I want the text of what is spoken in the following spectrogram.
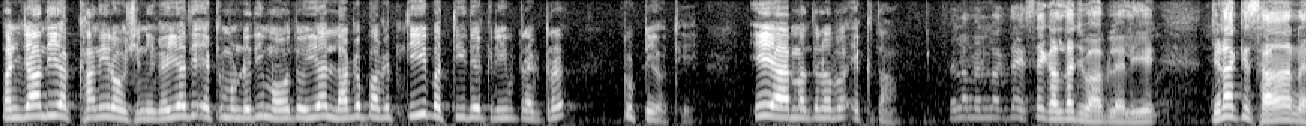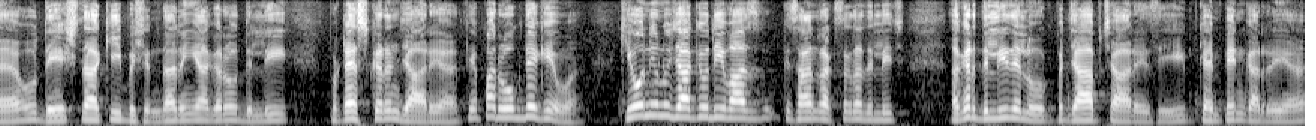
ਪੰਜਾਂ ਦੀ ਅੱਖਾਂ ਦੀ ਰੋਸ਼ਨੀ ਗਈ ਆ ਤੇ ਇੱਕ ਮੁੰਡੇ ਦੀ ਮੌਤ ਹੋਈ ਆ, ਲਗਭਗ 30 32 ਦੇ ਕਰੀਬ ਟਰੈਕਟਰ ਟੁੱਟੇ ਉੱਥੇ। ਇਹ ਆ ਮਤਲਬ ਇੱਕ ਤਾਂ। ਪਹਿਲਾਂ ਮੈਨੂੰ ਲੱਗਦਾ ਇਸੇ ਗੱਲ ਦਾ ਜਵਾਬ ਲੈ ਲਈਏ। ਜਿਹੜਾ ਕਿਸਾਨ ਹੈ, ਉਹ ਦੇਸ਼ ਦਾ ਕੀ ਬਸ਼ਿੰਦਾ ਨਹੀਂ ਹੈ ਅਗਰ ਉਹ ਦਿੱਲੀ ਪ੍ਰੋਟੈਸਟ ਕਰਨ ਜਾ ਰਿਹਾ ਤੇ ਆਪਾਂ ਰੋਕਦੇ ਕਿਉਂ ਆ? ਕਿਉਂ ਨਹੀਂ ਉਹਨੂੰ ਜਾ ਕੇ ਉਹਦੀ ਆਵਾਜ਼ ਕਿਸਾਨ ਰੱਖ ਸਕਦਾ ਦਿੱਲੀ 'ਚ? ਅਗਰ ਦਿੱਲੀ ਦੇ ਲੋਕ ਪੰਜਾਬ 'ਚ ਆ ਰਹੇ ਸੀ ਕੈਂਪੇਨ ਕਰ ਰਹੇ ਆ,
